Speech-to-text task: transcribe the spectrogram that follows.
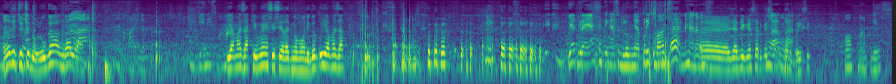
anda dicuci dulu gak enggak ya. enak aja. Higienis mana Iya Mas Zaki yang si Siraj ngomong di grup. Iya Mas Zaki lihat Gra ya settingan sebelumnya. Perik banget aneh anaknya eh jadi geser geser Enggak, enggak. berisik. Oh maaf guys.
